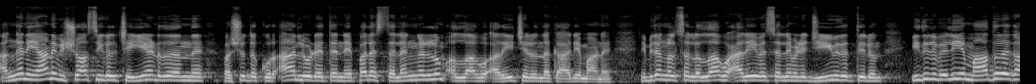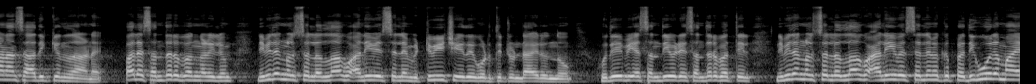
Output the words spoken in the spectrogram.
അങ്ങനെയാണ് വിശ്വാസികൾ ചെയ്യേണ്ടതെന്ന് പരിശുദ്ധ ഖുർആാനിലൂടെ തന്നെ പല സ്ഥലങ്ങളിലും അള്ളാഹു അറിയിച്ചിരുന്ന കാര്യമാണ്. നിബിതങ്ങൾ സല്ലാഹു അലൈ വസ്ലമിന്റെ ജീവിതത്തിലും ഇതിൽ വലിയ മാതൃക കാണാൻ സാധിക്കുന്നതാണ്. പല സന്ദർഭങ്ങളിലും നിബിതങ്ങൾ സല്ലാഹു അലൈഹി വസ്ലം വിട്ടുവീഴ്ച ചെയ്ത് കൊടുത്തിട്ടുണ്ടായിരുന്നു. ഹുദൈബിയ സന്ധിയുടെ സന്ദർഭത്തിൽ നിബിതങ്ങൾ സല്ലാഹു അലൈഹി വസ്ലമക്ക് പ്രതികൂലമായ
